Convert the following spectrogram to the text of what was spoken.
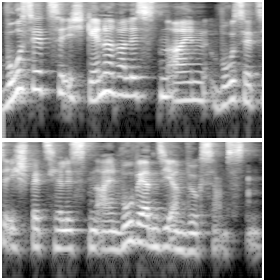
Wo setze ich Generalisten ein? Wo setze ich Spezialisten ein? Wo werden sie am wirksamsten?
